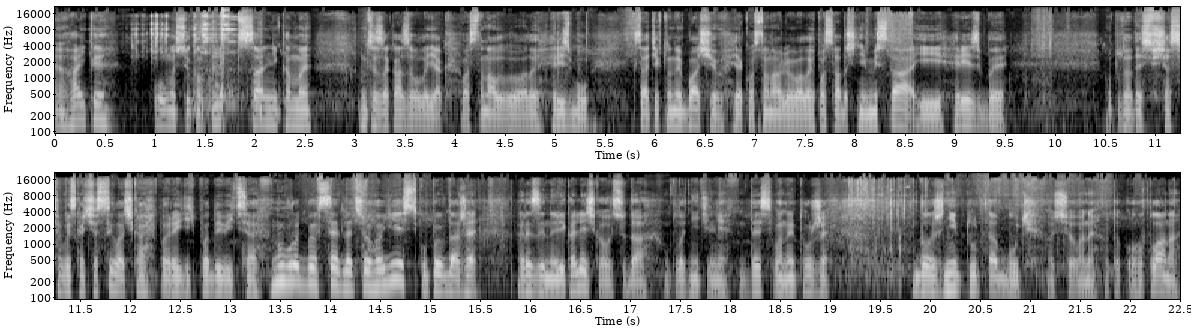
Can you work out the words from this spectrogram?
гайки, повністю комплект з сальниками. Ну, це заказували, як встановлювали різьбу. Кстати, хто не бачив, як встановлювали посадочні міста і різьби. От тут десь зараз вискочить силочка, перейдіть, подивіться. Ну, вроді все для цього є. Купив навіть резинові колечка ось сюди, уплотнительні. Десь вони теж повинні тут бути. Ось вони такого плана.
